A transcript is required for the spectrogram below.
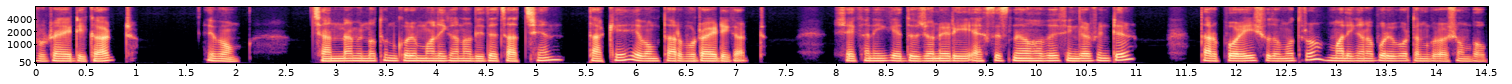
ভোটার আইডি কার্ড এবং যার নামে নতুন করে মালিকানা দিতে চাচ্ছেন তাকে এবং তার ভোটার আইডি কার্ড। সেখানে গিয়ে দুজনেরই অ্যাক্সেস নেওয়া হবে ফিঙ্গারপ্রিন্টের। তারপরেই শুধুমাত্র মালিকানা পরিবর্তন করা সম্ভব।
